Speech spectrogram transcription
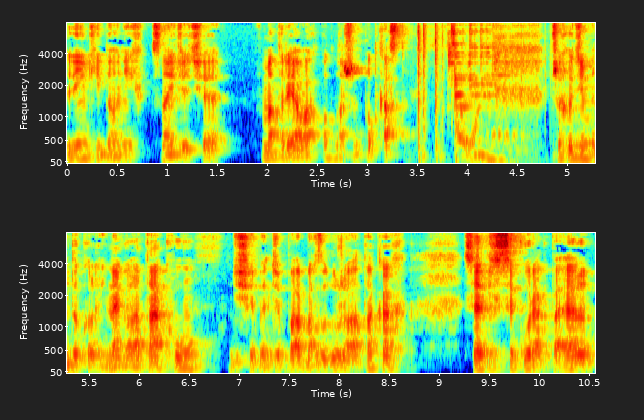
Linki do nich znajdziecie w materiałach pod naszym podcastem. Przechodzimy do kolejnego ataku. Dzisiaj będzie bardzo dużo o atakach. Serwis sekurak.pl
